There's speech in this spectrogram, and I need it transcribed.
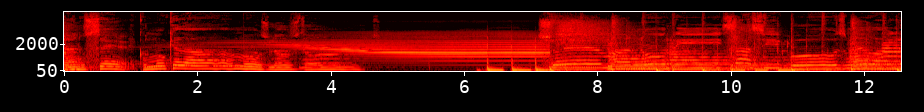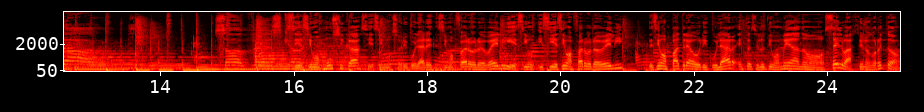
Ya no sé cómo quedamos los dos. Decimos música, si decimos auriculares, decimos Fer Brovelli, y, decimos, y si decimos Fer Brovelli, decimos Patria Auricular, esto es el último médano Selva, ¿estoy en lo correcto?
